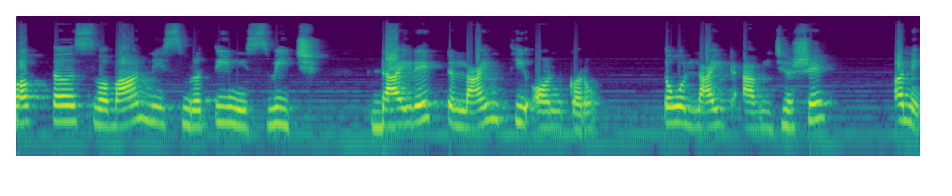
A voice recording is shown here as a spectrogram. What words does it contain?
ફક્ત સ્વમાનની સ્મૃતિની સ્વિચ ડાયરેક્ટ લાઇનથી ઓન કરો. તો લાઇટ આવી જશે અને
